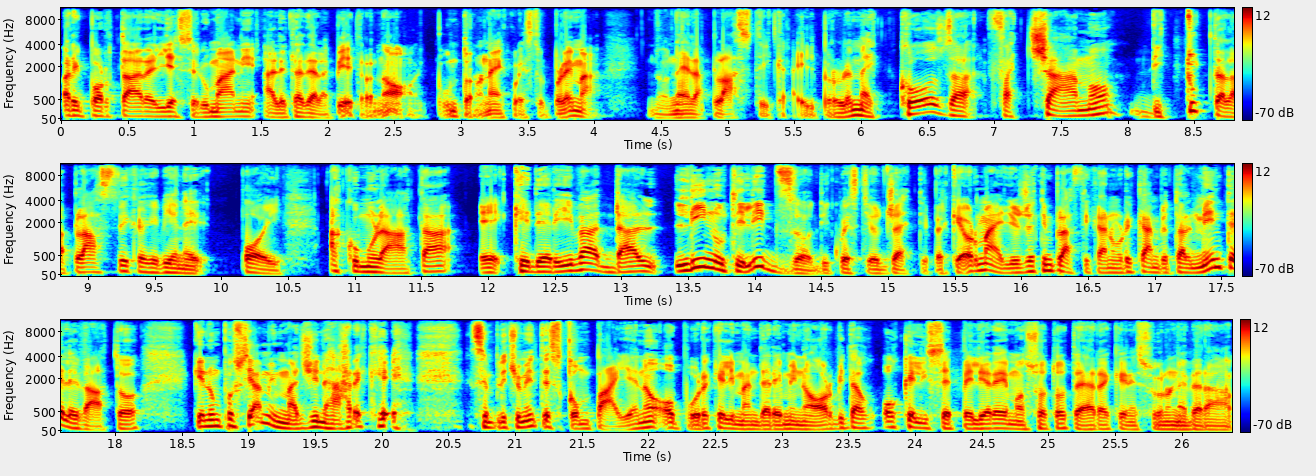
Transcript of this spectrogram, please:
riportare gli esseri umani all'età della pietra. No, il punto non è questo, il problema non è la plastica, il problema è cosa facciamo di tutta la plastica che viene poi accumulata e che deriva dall'inutilizzo di questi oggetti, perché ormai gli oggetti in plastica hanno un ricambio talmente elevato che non possiamo immaginare che semplicemente scompaiano oppure che li manderemo in orbita o che li seppelliremo sottoterra e che nessuno ne verrà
